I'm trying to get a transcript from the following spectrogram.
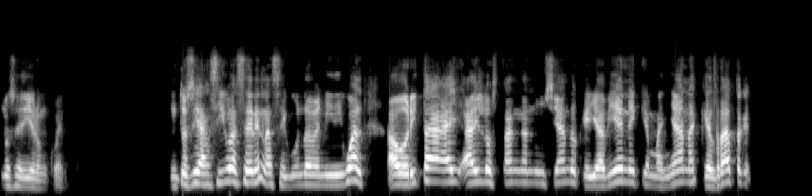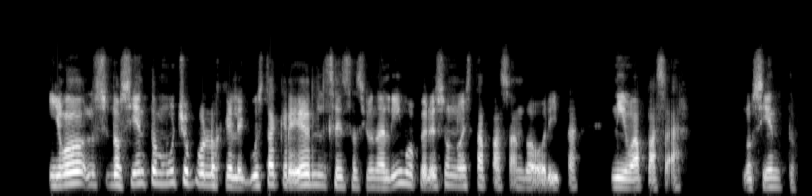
no se dieron cuenta. Entonces así va a ser en la segunda venida igual. Ahorita ahí, lo están anunciando que ya viene, que mañana, que el rato. Que... Yo lo siento mucho por los que les gusta creer el sensacionalismo, pero eso no está pasando ahorita, ni va a pasar. Lo siento.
